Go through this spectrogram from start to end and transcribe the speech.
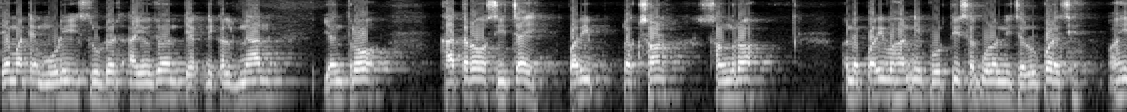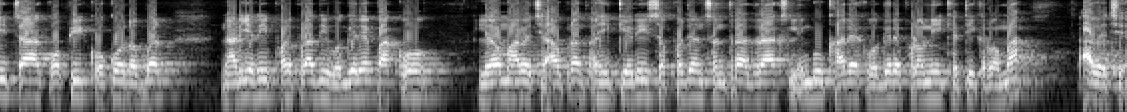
તે માટે મૂડી સુદૃઢ આયોજન, ટેકનિકલ જ્ઞાન, યંત્રો, ખાતરો, સિંચાઈ, પરિરક્ષણ, સંગ્રહ અને પરિવહનની પૂરતી સગવડોની જરૂર પડે છે. અહીં ચા, કોફી, કોકો, રબર નાળિયેરી, ફળફળાદી વગેરે પાકો લેવામાં આવે છે. આ ઉપરાંત અહીં કેરી, સફરજન, સંતરા, દ્રાક્ષ, લીંબુ, ખારેક વગેરે ફળોની ખેતી કરવામાં આવે છે.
